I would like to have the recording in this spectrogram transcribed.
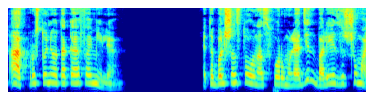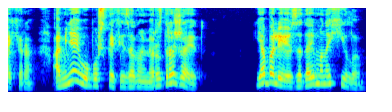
Ах, просто у него такая фамилия. Это большинство у нас в Формуле-1 болеет за Шумахера, а меня его божская физиономия раздражает. Я болею за Даймона Хилла.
